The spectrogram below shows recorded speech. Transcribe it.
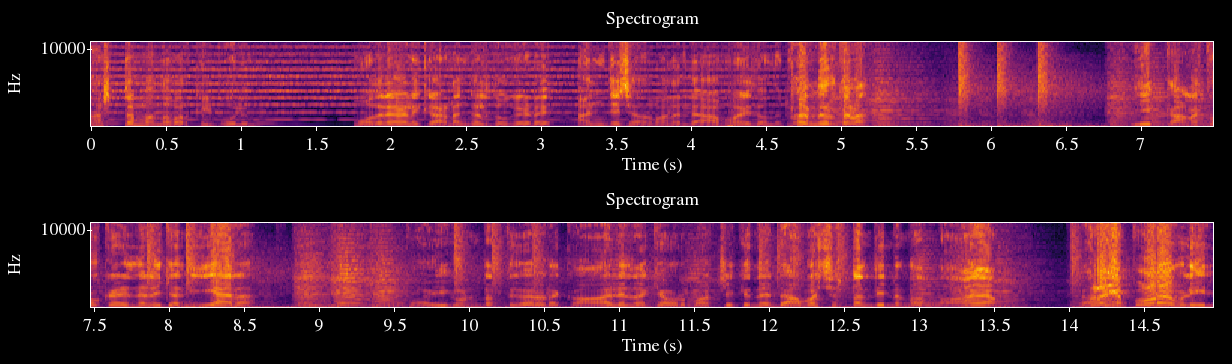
നഷ്ടം വന്ന വർക്കിൽ പോലും മുതലാളിക്ക് അടങ്കൽ തുകയുടെ അഞ്ച് ശതമാനം ലാഭമായി തന്നിട്ടുണ്ട്. നിർത്തണ. ഈ കണക്കൊക്കെ എഴുന്നള്ളിക്കാൻ നീ ആരാ? വൈകുണ്ഠത്തുകാരുടെ കാലിൽ നോക്കി അവർ ഭക്ഷിക്കുന്നതിന്റെ അവശിഷ്ടം തിന്നുന്ന നായ. ഇറങ്ങി പോടാ വെളിയിൽ.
